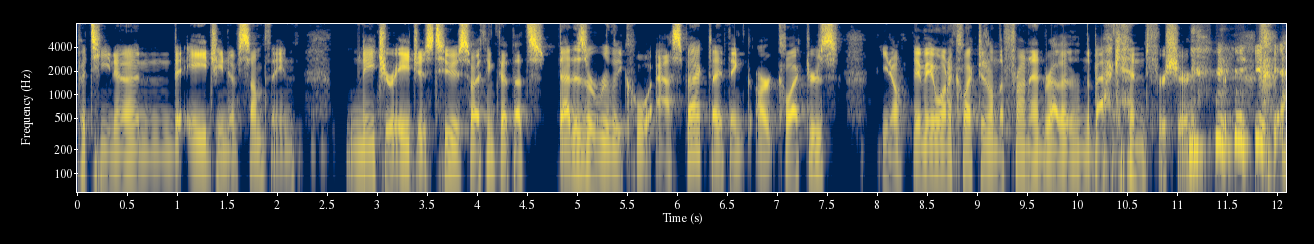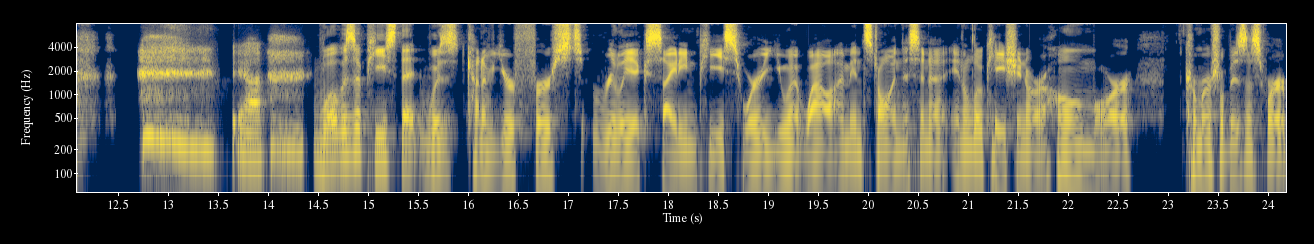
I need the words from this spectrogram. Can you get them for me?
patina and the aging of something. Mm-hmm. Nature ages too, so I think that that's that is a really cool aspect. I think art collectors, you know, they may want to collect it on the front end rather than the back end for sure. yeah. yeah. What was a piece that was kind of your first really exciting piece where you went, "Wow, I'm installing this in a in a location or a home or commercial business where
